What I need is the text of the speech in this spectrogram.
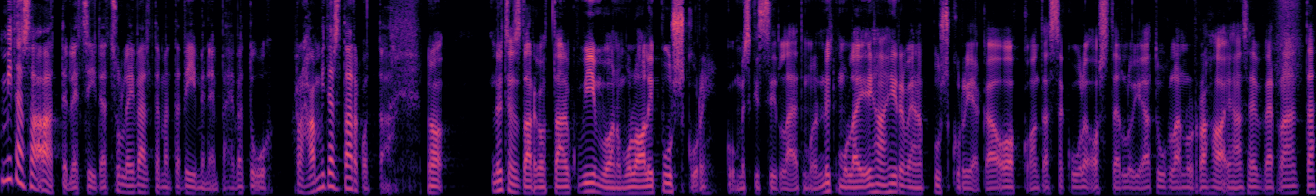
mitä sä ajattelet siitä, että sulle ei välttämättä viimeinen päivä tuu rahaa? Mitä se tarkoittaa? No nyt se tarkoittaa, että viime vuonna mulla oli puskuri kumminkin sillä, että mulla, nyt mulla ei ihan hirveänä puskuriakaan ole, on tässä kuule ostellut ja tuhlannut rahaa ihan sen verran, että,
